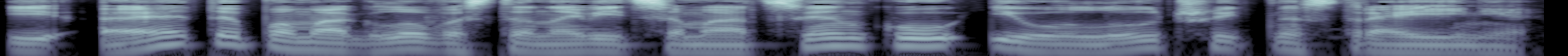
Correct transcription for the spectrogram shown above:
и это помогло восстановить самооценку и улучшить настроение.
